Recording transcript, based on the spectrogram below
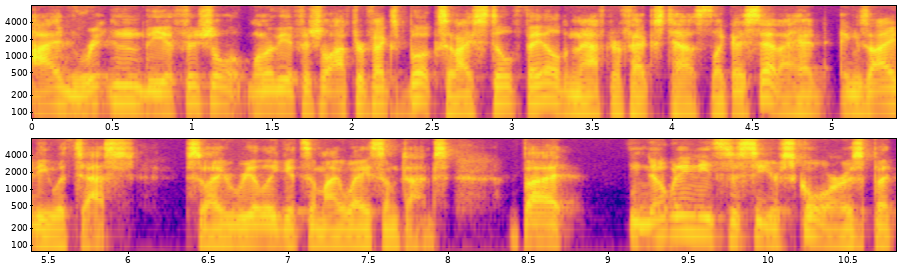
I'd written the official one of the official After Effects books, and I still failed an After Effects test. Like I said, I had anxiety with tests, so it really gets in my way sometimes. But nobody needs to see your scores. But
